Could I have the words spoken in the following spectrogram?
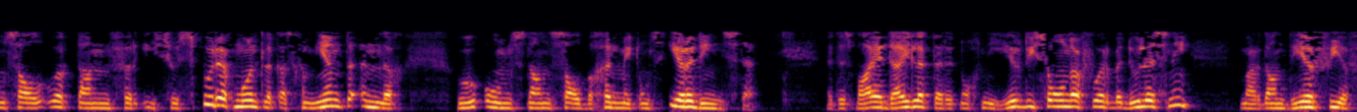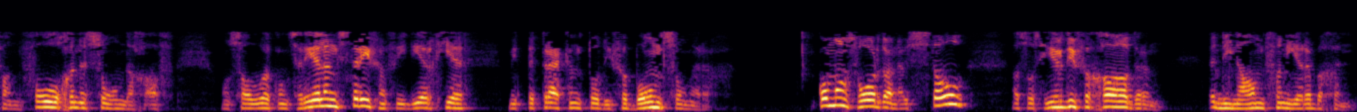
ons sal ook dan vir u so spoedig moontlik as gemeente inlig hoe ons dan sal begin met ons eredienste. Dit is baie duidelik dat dit nog nie hierdie Sondag voor bedoel is nie, maar dan DV van volgende Sondag af. Ons sal ook ons reëlings tref en vir deurgee met betrekking tot die verbondsonderrig. Kom ons word dan nou stil as ons hierdie vergadering in die naam van die Here begin.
